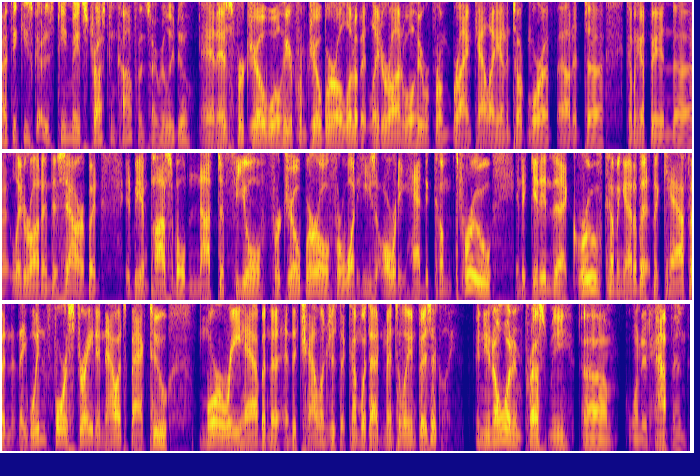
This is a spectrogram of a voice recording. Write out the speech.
I think he's got his teammates' trust and confidence. I really do. And as for Joe, we'll hear from Joe Burrow a little bit later on. We'll hear from Brian Callahan and talk more about it uh, coming up in uh, later on in this hour. But it'd be impossible not to feel for Joe Burrow for what he's already had to come through and to get into that groove coming out of the, the calf. And they win four straight, and now it's back to more rehab and the and the challenges that come with that mentally and physically. And you know what impressed me um, when it happened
